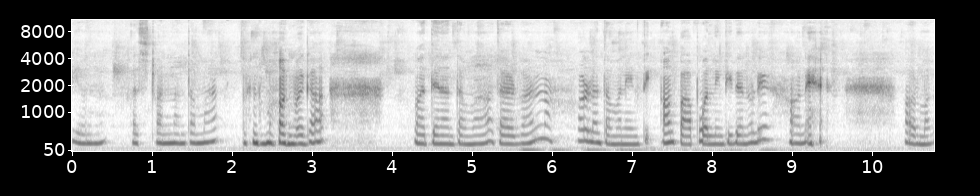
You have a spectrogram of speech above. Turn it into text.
ಇವನು ಫಸ್ಟ್ ಒನ್ ನನ್ನ ತಮ್ಮ ನನ್ನ ಮಾವನ ಮಗ, ಮತ್ತು ನನ್ನ ತಮ್ಮ ಥರ್ಡ್ ಒನ್ ಅವಳು ನನ್ನ ತಮ್ಮ ನಿಂತಿ ಅವ್ನು ಪಾಪು ಅಲ್ಲಿ ನಿಂತಿದ್ದೆ ನೋಡಿ, ಅವನೇ, ಅವ್ರ ಮಗ.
